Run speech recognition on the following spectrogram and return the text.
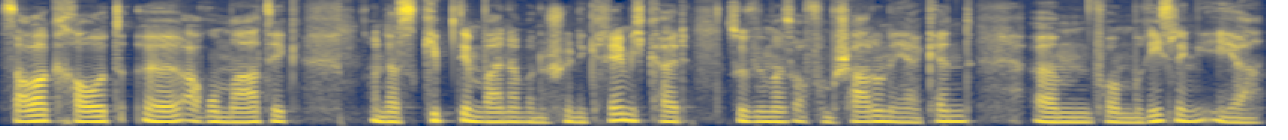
Sauerkraut-Aromatik. Äh, und das gibt dem Wein aber eine schöne Cremigkeit, so wie man es auch vom Chardonnay her kennt. Ähm, vom Riesling eher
